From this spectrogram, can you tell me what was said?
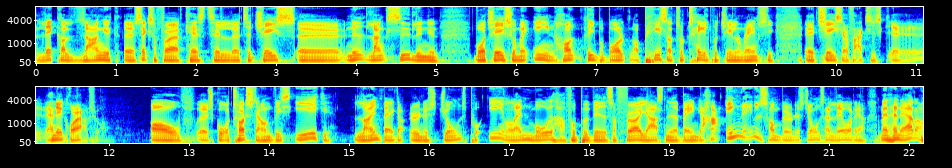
lækre, lange øh, 46 kast til, øh, til Chase øh, ned langs sidelinjen, hvor Chase jo med en hånd griber bolden og pisser totalt på Jalen Ramsey. Øh, Chase er jo faktisk, øh, han er ikke rørt jo, og øh, scorer touchdown, hvis ikke linebacker Ernest Jones på en eller anden måde har fået bevæget sig 40 yards ned ad banen. Jeg har ingen anelse om, hvad Ernest Jones han laver der, men han er der,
